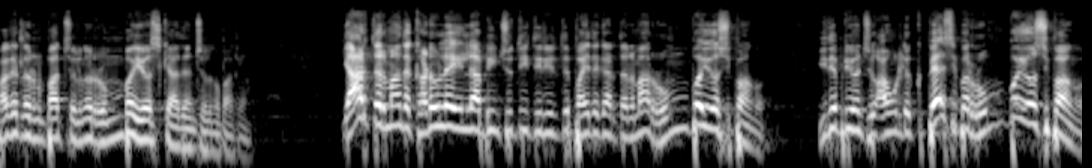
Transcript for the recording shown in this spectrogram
பக்கத்தில் ஒன்று பார்த்து சொல்லுங்க ரொம்ப யோசிக்காதுன்னு சொல்லுங்க பார்க்கலாம். யார் தெரியுமா அந்த கடவுளே இல்லை அப்படின்னு சுற்றி திரித்து பைதக்காரத்தனமா ரொம்ப யோசிப்பாங்க. இது எப்படி வந்துச்சு? அவங்கள்ட்ட பேசிப்பார் ரொம்ப யோசிப்பாங்க.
